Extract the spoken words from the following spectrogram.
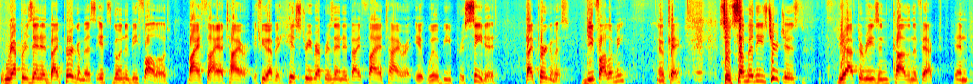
represented by Pergamus, it's going to be followed by Thyatira. If you have a history represented by Thyatira, it will be preceded by Pergamus. Do you follow me? Okay. So some of these churches, you have to reason cause and effect. And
